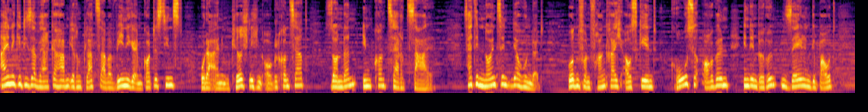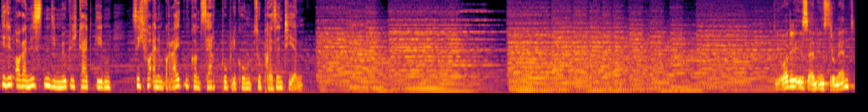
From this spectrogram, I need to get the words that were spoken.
Einige dieser Werke haben ihren Platz aber weniger im Gottesdienst oder einem kirchlichen Orgelkonzert, sondern im Konzertsaal. Seit dem 19. Jahrhundert wurden von Frankreich ausgehend große Orgeln in den berühmten Sälen gebaut, die den Organisten die Möglichkeit geben, sich vor einem breiten Konzertpublikum zu präsentieren. Die Orgel ist ein Instrument,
